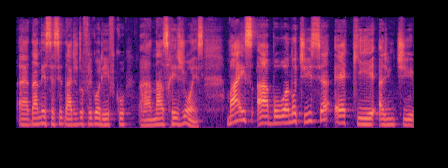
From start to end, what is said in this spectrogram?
ah, da necessidade do frigorífico ah, nas regiões. Mas a boa notícia é que a gente,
